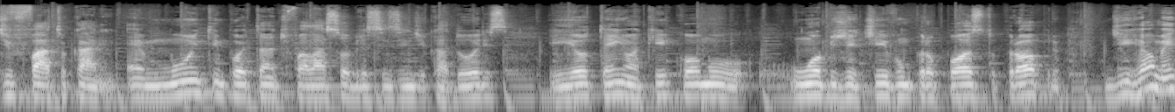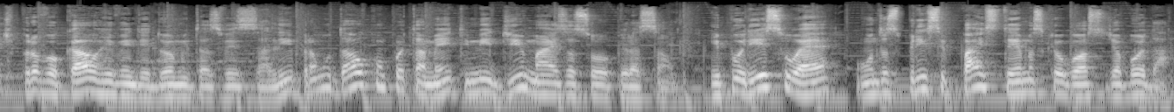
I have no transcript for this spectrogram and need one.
De fato, Karen, é muito importante falar sobre esses indicadores e eu tenho aqui como um objetivo, um propósito próprio de realmente provocar o revendedor muitas vezes ali para mudar o comportamento e medir mais a sua operação. E por isso é um dos principais temas que eu gosto de abordar.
